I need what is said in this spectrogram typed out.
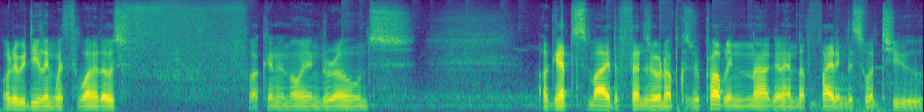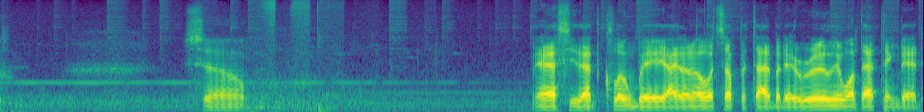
What are we dealing with? One of those fucking annoying drones. I'll get my defense drone up because we're probably not gonna end up fighting this one too. So yeah, see that clone bay. I don't know what's up with that, but I really want that thing dead.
